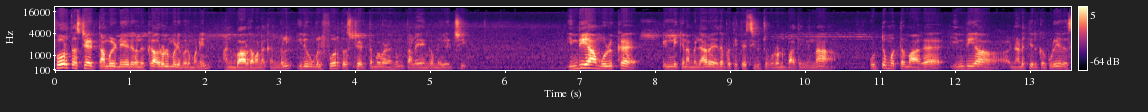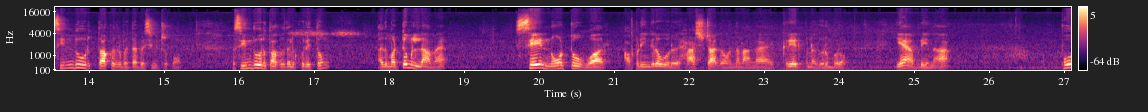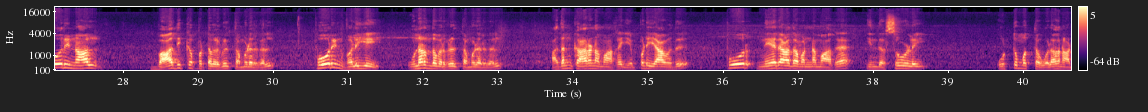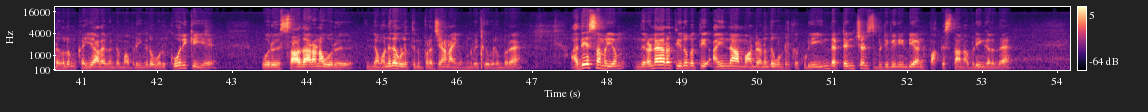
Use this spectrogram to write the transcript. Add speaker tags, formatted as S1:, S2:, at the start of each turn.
S1: Fourth state Tamil நேயர்களுக்கு அருள்மொழிவர்மனின் அன்பார்ந்த வணக்கங்கள். இது உங்கள் ஃபோர்த் ஸ்டேட் தமிழ் வழங்கும் தலையங்கம் நிகழ்ச்சி. இந்தியா முழுக்க இன்றைக்கி நம்ம எல்லாரும் எதை பற்றி பேசிக்கிட்டு இருக்கிறோம்னு பார்த்தீங்கன்னா ஒட்டுமொத்தமாக இந்தியா நடத்தி இருக்கக்கூடிய இந்த சிந்தூர் தாக்குதல் பற்றி தான் பேசிக்கிட்டு இருக்கோம். சிந்தூர் தாக்குதல் குறித்தும் அது மட்டும் இல்லாமல் சே நோ டு வார் அப்படிங்கிற ஒரு ஹேஷ்டாகை வந்து நாங்கள் க்ரியேட் பண்ண விரும்புகிறோம் ஏன் அப்படின்னா போரினால் பாதிக்கப்பட்டவர்கள் தமிழர்கள் போரின் வழியை உணர்ந்தவர்கள் தமிழர்கள். அதன் காரணமாக எப்படியாவது போர் நேராத வண்ணமாக இந்த சூழலை ஒட்டுமொத்த உலக நாடுகளும் கையாள வேண்டும் அப்படிங்கிற ஒரு கோரிக்கையை ஒரு சாதாரண ஒரு இந்த மனிதகுலத்தின் பிரஜையாக நான் இங்கே முன்வைக்க விரும்புகிறேன் அதே சமயம் இந்த ரெண்டாயிரத்தி இருபத்தி ஐந்தாம் ஆண்டு நடந்து கொண்டிருக்கக்கூடிய இந்த tensions between India and Pakistan அப்படிங்கிறத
